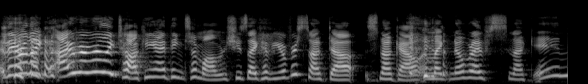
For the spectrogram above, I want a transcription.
And they were like, I remember like talking. I think to mom, and she's like, "Have you ever snuck out? Snuck out?" I'm like, "No, but I've snuck in."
